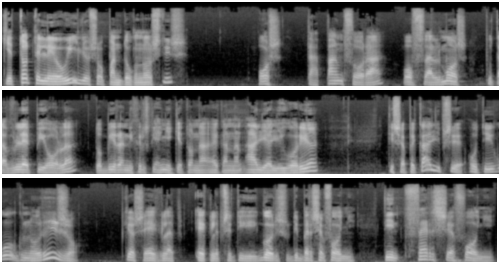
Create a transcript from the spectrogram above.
Και τότε λέει ο ήλιος ο παντογνώστης ως τα πάνθωρα, ο οφθαλμός που τα βλέπει όλα, τον πήραν οι χριστιανοί και τον έκαναν άλλη αλληγορία, της απεκάλυψε ότι εγώ γνωρίζω ποιος έκλεψε την κόρη σου την Περσεφόνη, την Φερσεφόνη.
